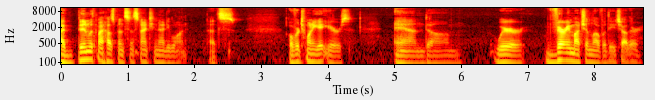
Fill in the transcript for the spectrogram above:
I've been with my husband since 1991. That's over 28 years. And um, we're very much in love with each other.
